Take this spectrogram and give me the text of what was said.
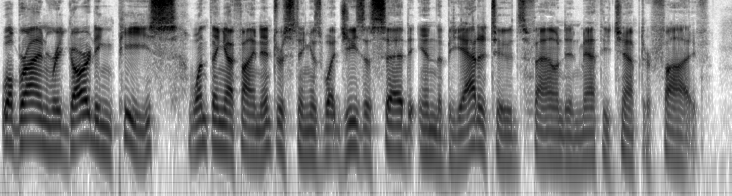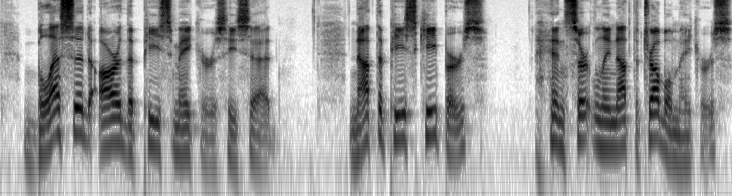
Well, Brian, regarding peace, one thing I find interesting is what Jesus said in the Beatitudes found in Matthew chapter 5. Blessed are the peacemakers, he said. Not the peacekeepers, and certainly not the troublemakers.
